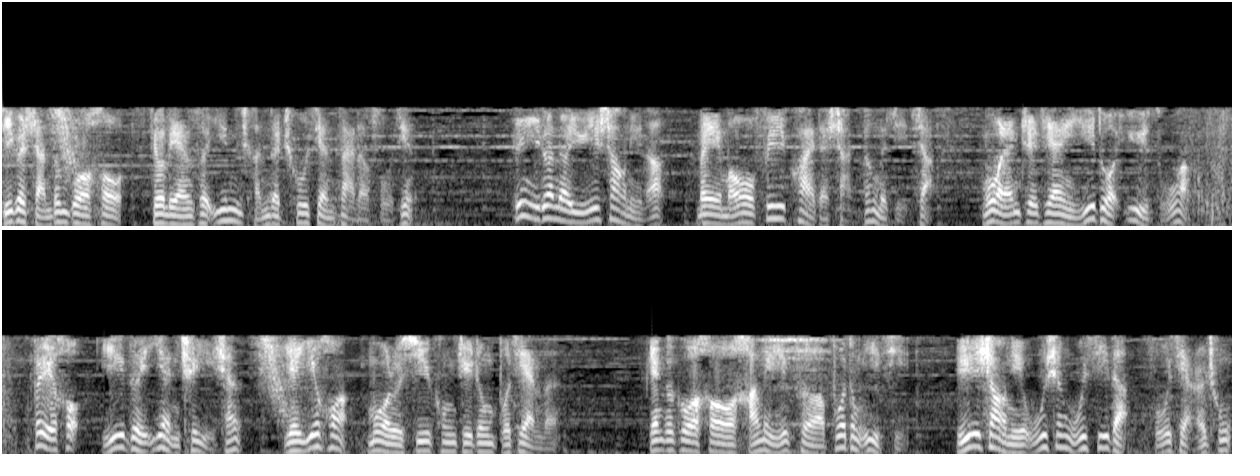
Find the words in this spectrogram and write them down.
几个闪动过后。就脸色阴沉的出现在了附近，另一端的羽衣少女呢，美眸飞快的闪动了几下，蓦然之间一跺玉足啊，背后一对燕翅一扇，也一晃没入虚空之中不见了。片刻过后，行里一侧波动一起，羽少女无声无息的浮现而出。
